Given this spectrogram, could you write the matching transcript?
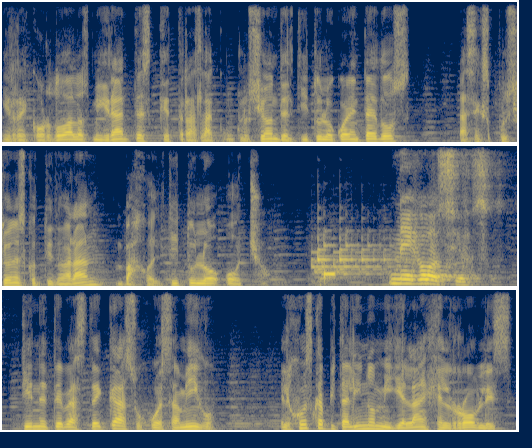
y recordó a los migrantes que tras la conclusión del título 42, las expulsiones continuarán bajo el título 8. Negocios. Tiene TV Azteca a su juez amigo. El juez capitalino Miguel Ángel Robles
